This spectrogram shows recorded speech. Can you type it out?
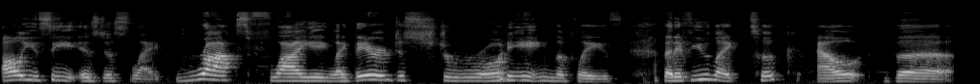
all you see is just like rocks flying like they're destroying the place that if you like took out the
